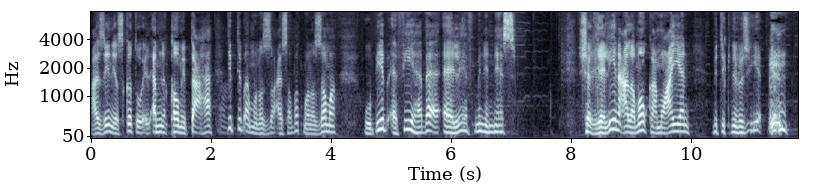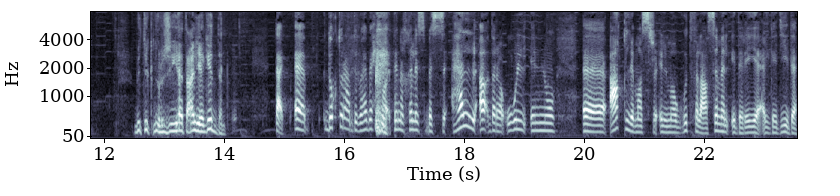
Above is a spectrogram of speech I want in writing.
عايزين يسقطوا الأمن القومي بتاعها دي بتبقى منظمة عصابات منظمة وبيبقى فيها بقى آلاف من الناس شغالين على موقع معين بتكنولوجيا. بتكنولوجيات عالية جدا. طيب آه دكتور عبد الوهاب إحنا وقتنا خلص بس هل أقدر أقول إنه آه عقل مصر الموجود في العاصمة الإدارية الجديدة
